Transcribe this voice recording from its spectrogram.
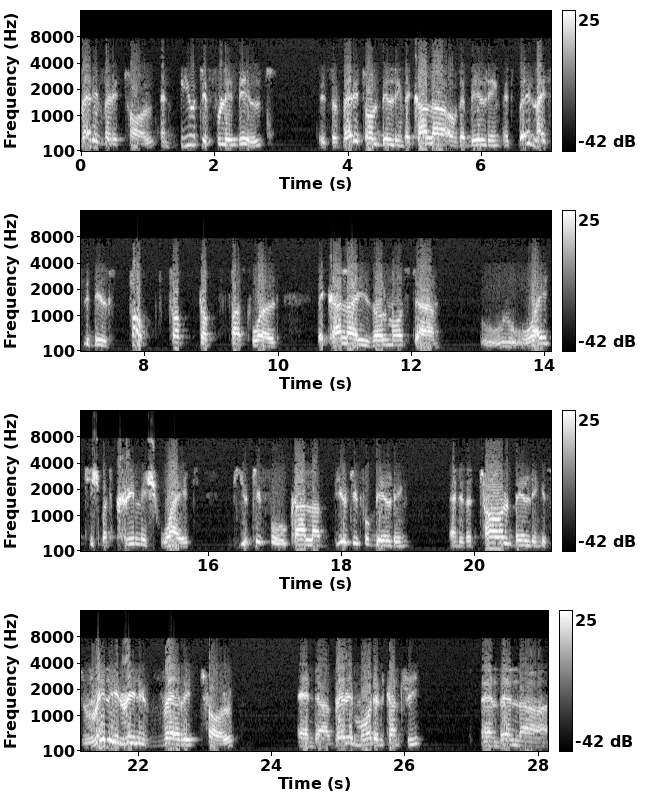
very, very tall and beautifully built. It's a very tall building. The color of the building, it's very nicely built. Top, top, top, first world. The color is almost uh, whitish but creamish white. Beautiful color, beautiful building. And it's a tall building. It's really, really very tall and a very modern country. And then uh,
